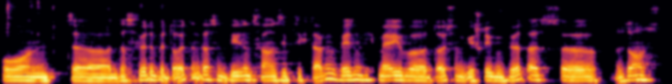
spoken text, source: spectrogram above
Und äh, das würde bedeuten, dass in diesen 72 Tagen wesentlich mehr über Deutschland geschrieben wird als äh, sonst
